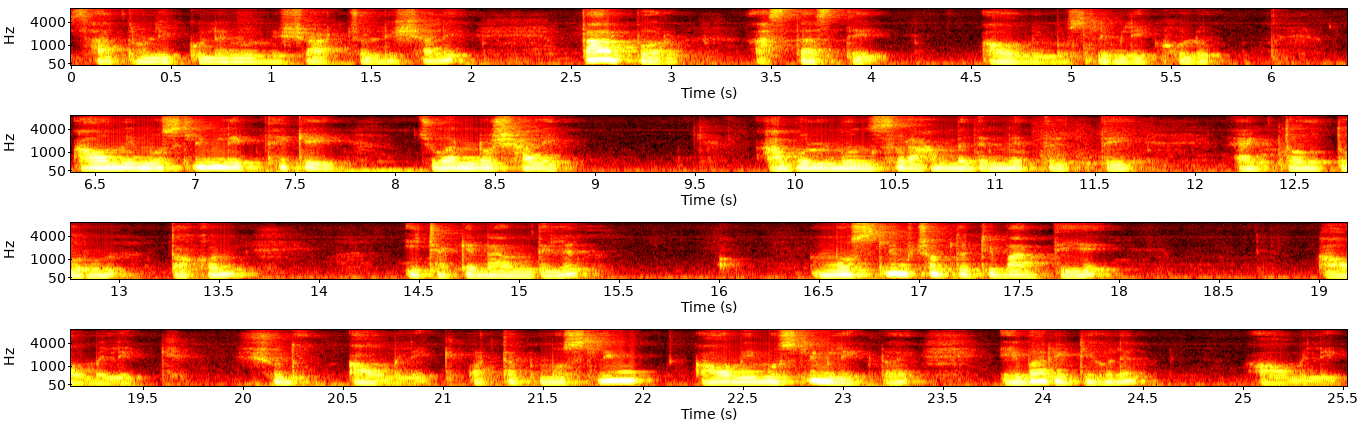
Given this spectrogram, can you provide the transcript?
ছাত্রলীগ করলেন উনিশশো আটচল্লিশ সালে। তারপর আস্তে আস্তে আওয়ামী মুসলিম লীগ হলো। আওয়ামী মুসলিম লীগ থেকে চুয়ান্ন সালে আবুল মনসুর আহমেদের নেতৃত্বে একদল তরুণ তখন এটাকে নাম দিলেন। মুসলিম শব্দটি বাদ দিয়ে আওয়ামী লীগ, শুধু আওয়ামী লীগ, অর্থাৎ মুসলিম, আওয়ামী মুসলিম লীগ নয়, এবার এটি হলেন আওয়ামী লীগ।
